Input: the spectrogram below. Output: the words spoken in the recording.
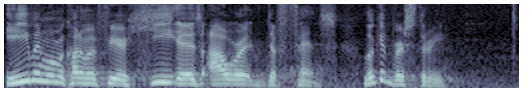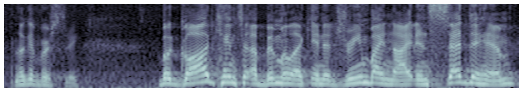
Even when we're caught up in fear, He is our defense. Look at verse 3. Look at verse 3. But God came to Abimelech in a dream by night and said to him,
